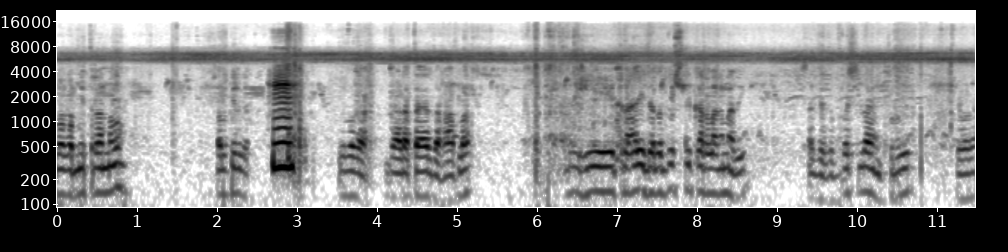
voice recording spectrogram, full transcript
बघा मित्रांनो चालू केलं का. हे बघा गाडा तयार झाला आपला. ही ट्राली जरा दुसरी करावं लागणार आहे. सध्या बसला आहे पूर्वी हे बघा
